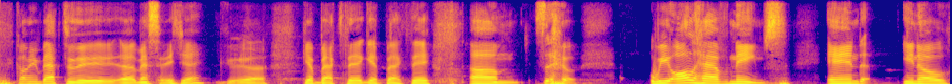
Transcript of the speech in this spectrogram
coming back to the uh, message, yeah, uh, get back there, get back there. Um, so we all have names, and you know,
